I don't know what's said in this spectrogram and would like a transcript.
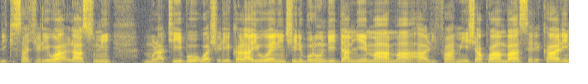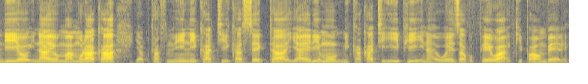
likisajiliwa rasmi. Mratibu wa shirika la UN nchini Burundi Damie Mama alifahamisha kwamba serikali ndiyo inayo mamlaka ya kutathmini katika sekta ya elimu mikakati ipi inayoweza kupewa kipaumbele.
